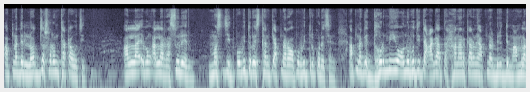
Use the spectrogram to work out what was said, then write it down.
আপনাদের লজ্জা সরম থাকা উচিত। আল্লাহ এবং আল্লাহ রাসুলের মসজিদ পবিত্র স্থানকে আপনারা অপবিত্র করেছেন। আপনাকে ধর্মীয় অনুভূতিতে আঘাত হানার কারণে আপনার বিরুদ্ধে মামলা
